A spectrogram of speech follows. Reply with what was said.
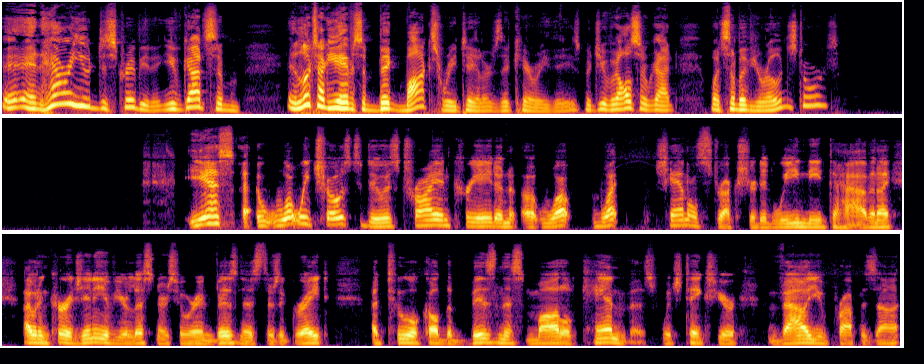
And how are you distributing? You've got some it looks like you have some big box retailers that carry these, but you've also got what some of your own stores? Yes, uh, what we chose to do is try and create an uh, what what what channel structure did we need to have? And I, I would encourage any of your listeners who are in business, there's a great a tool called the business model canvas, which takes your value proposi-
